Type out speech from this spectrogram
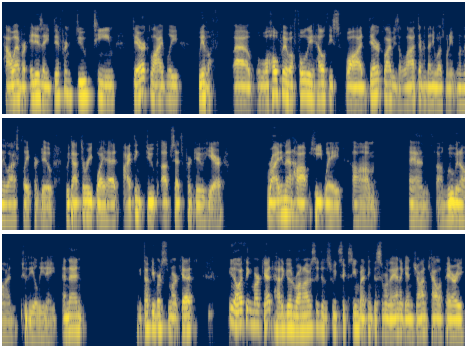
However, it is a different Duke team. Dereck Lively, we have a uh, we'll hopefully have a fully healthy squad. Dereck Lively's a lot different than he was when he when they last played Purdue. We got Dariq Whitehead. I think Duke upsets Purdue here riding that hot heat wave um, and uh, moving on to the Elite Eight. And then Kentucky versus Marquette. You know, I think Marquette had a good run, obviously, to the Sweet 16, but I think this is where they end. Again, John Calipari,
